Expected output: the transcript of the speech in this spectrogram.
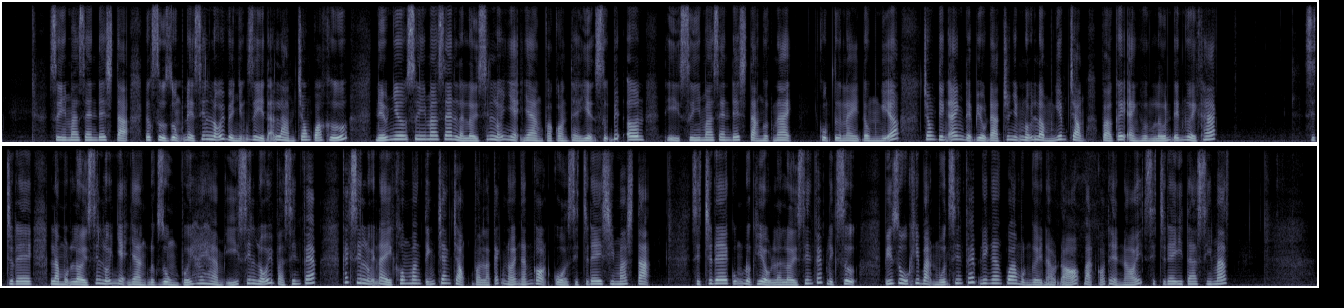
Suimasen deshita được sử dụng để xin lỗi về những gì đã làm trong quá khứ. Nếu như suimasen là lời xin lỗi nhẹ nhàng và còn thể hiện sự biết ơn, thì suimasen deshita ngược lại. Cụm từ này đồng nghĩa trong tiếng Anh để biểu đạt cho những lỗi lầm nghiêm trọng và gây ảnh hưởng lớn đến người khác. Siture là một lời xin lỗi nhẹ nhàng được dùng với hai hàm ý xin lỗi và xin phép. Cách xin lỗi này không mang tính trang trọng và là cách nói ngắn gọn của Siture Shimashita. Sichide cũng được hiểu là lời xin phép lịch sự. Ví dụ khi bạn muốn xin phép đi ngang qua một người nào đó, bạn có thể nói Sichide itashimasu.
